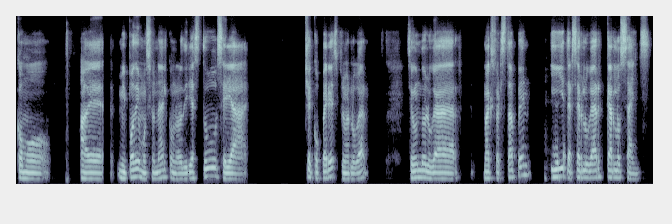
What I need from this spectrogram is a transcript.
como, a ver, mi podio emocional, como lo dirías tú, sería Checo Pérez, primer lugar. Segundo lugar, Max Verstappen. Y tercer lugar, Carlos Sainz.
